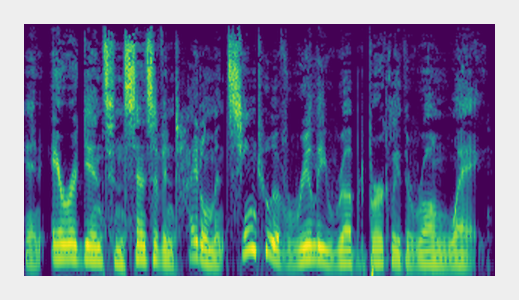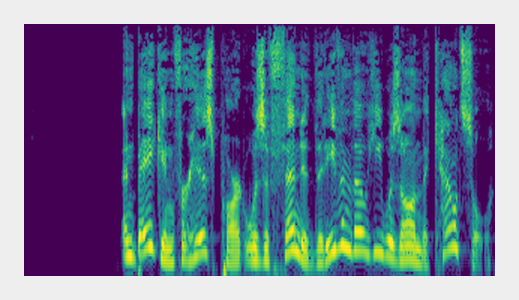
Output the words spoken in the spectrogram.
and arrogance and sense of entitlement seem to have really rubbed Berkeley the wrong way. And Bacon, for his part, was offended that even though he was on the council,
